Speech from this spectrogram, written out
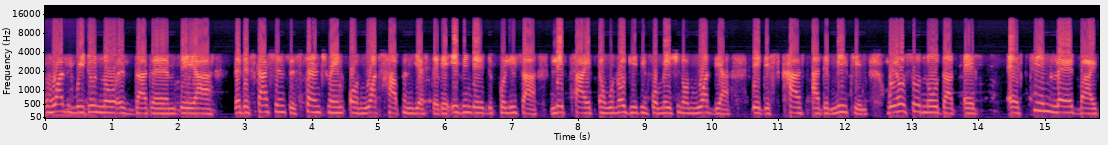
what we do know is that um, they are the discussions is centering on what happened yesterday. Even the, the police are lip tight and will not give information on what they are, they discussed at the meeting. We also know that uh, a team led by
